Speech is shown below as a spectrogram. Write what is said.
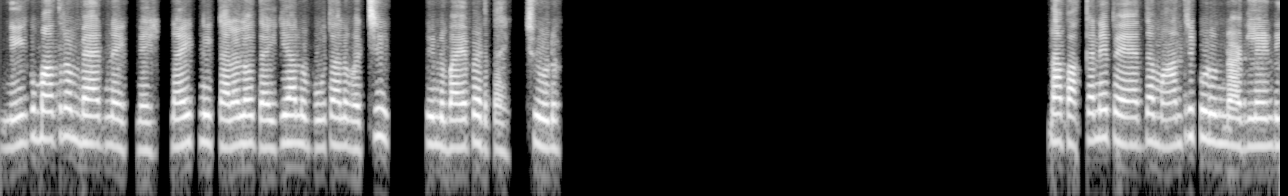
నీకు మాత్రం బ్యాడ్ నైట్‌నే. నైట్ నీ కలలో దయ్యాలు భూతాలు వచ్చి నిన్ను భయపెడతాయి. చూడు. నా పక్కనే పెద్ద మాంత్రికుడు ఉన్నాడు లేండి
